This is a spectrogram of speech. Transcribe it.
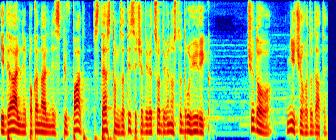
Ідеальний поканальний співпад з тестом за 1992 рік. Чудово, нічого додати.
